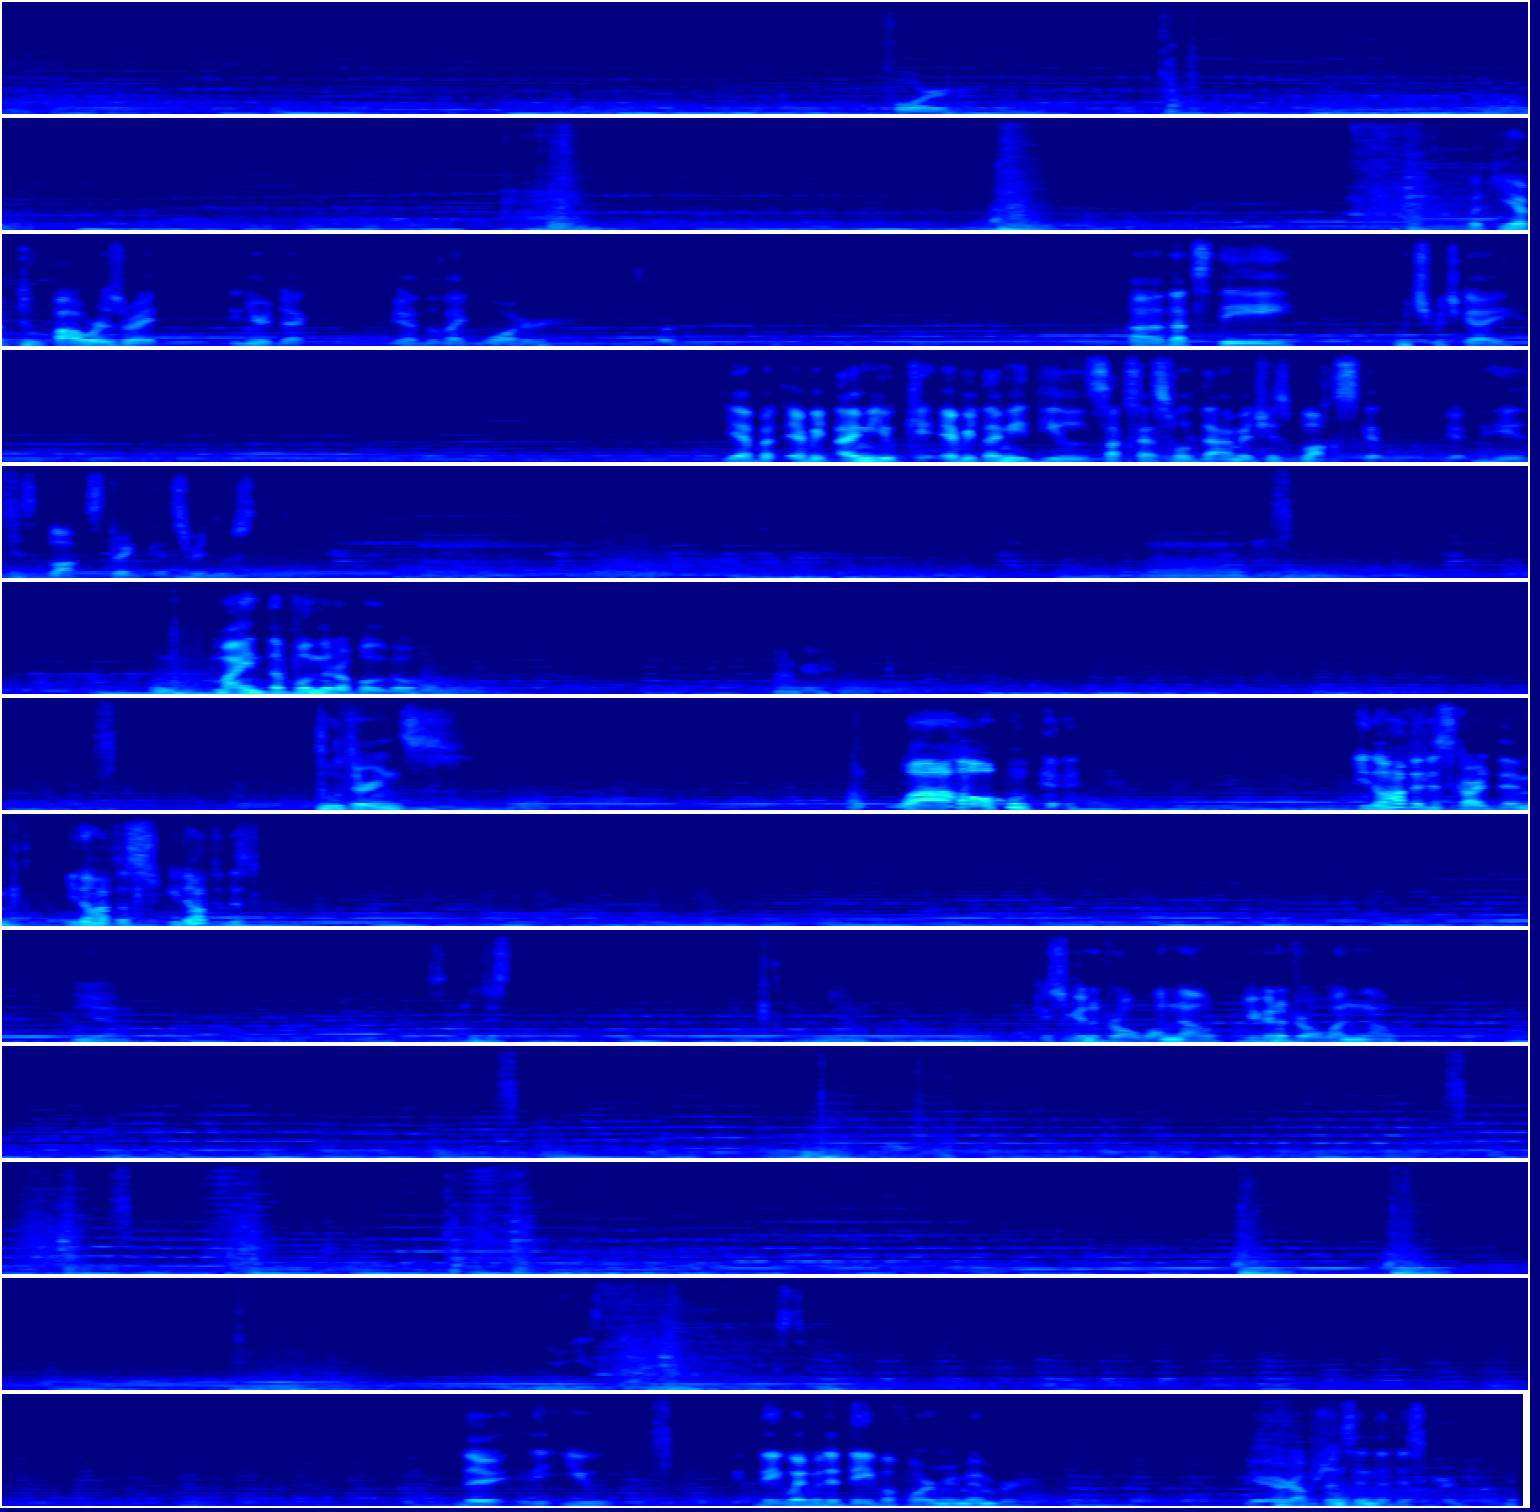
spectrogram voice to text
Four. But you have two powers, right? In your deck. Yeah, the like water. Uh, that's the which which guy? Yeah, but every time you every time you deal successful damage, his blocks get his, his block strength gets reduced. Uh, mind the vulnerable though. Okay. Two turns. Wow. you don't have to discard them. You don't have to. You don't have to discard. Yeah. So you can just. Yeah. Because you're gonna draw one now. they you they went with the Deva form, remember? Your eruptions in the Discord form.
